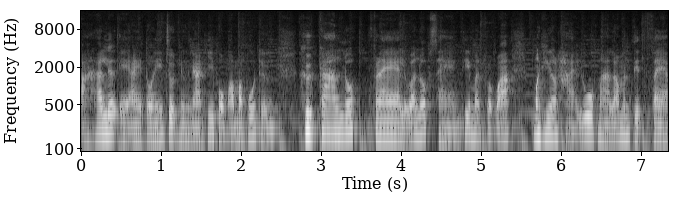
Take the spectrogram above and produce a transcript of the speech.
อะถ้าเลือก AI ตัวนี้จุดหนึ่งนะที่ผมเอามาพูดถึง คือการลบแฟร์หรือว่าลบแสงที่มันแบบว่าบางทีเราถ่ายรูปมาแล้วมันติดแฟร์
